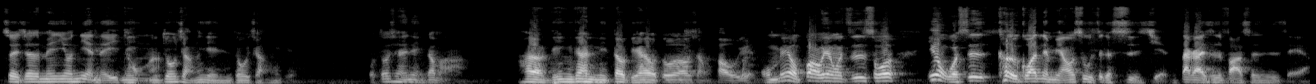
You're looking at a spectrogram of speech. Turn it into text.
所以在这边又念了一通啊。你多讲一点，你多讲一点。我多讲一点干嘛？还想听看你到底还有多少想抱怨？我没有抱怨，我只是说，因为我是客观的描述这个事件，大概是发生是这样。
